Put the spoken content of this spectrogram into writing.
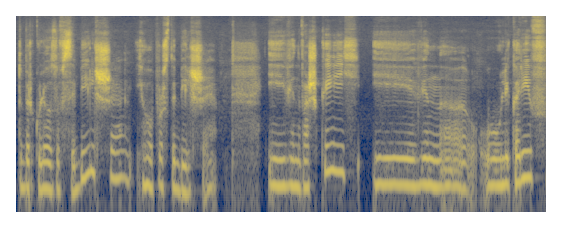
туберкульозу все більше, його просто більше. І він важкий, і він е, у лікарів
